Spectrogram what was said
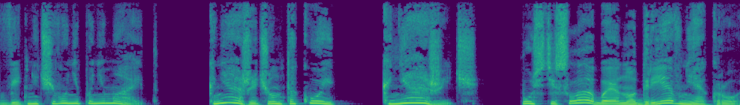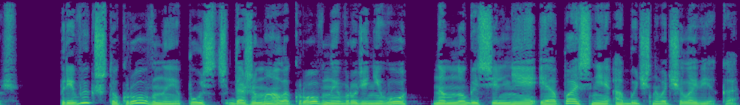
ведь ничего не понимает. Княжич, он такой княжич. Пусть и слабая, но древняя кровь. Привык, что кровные, пусть даже малокровные, вроде него, намного сильнее и опаснее обычного человека.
